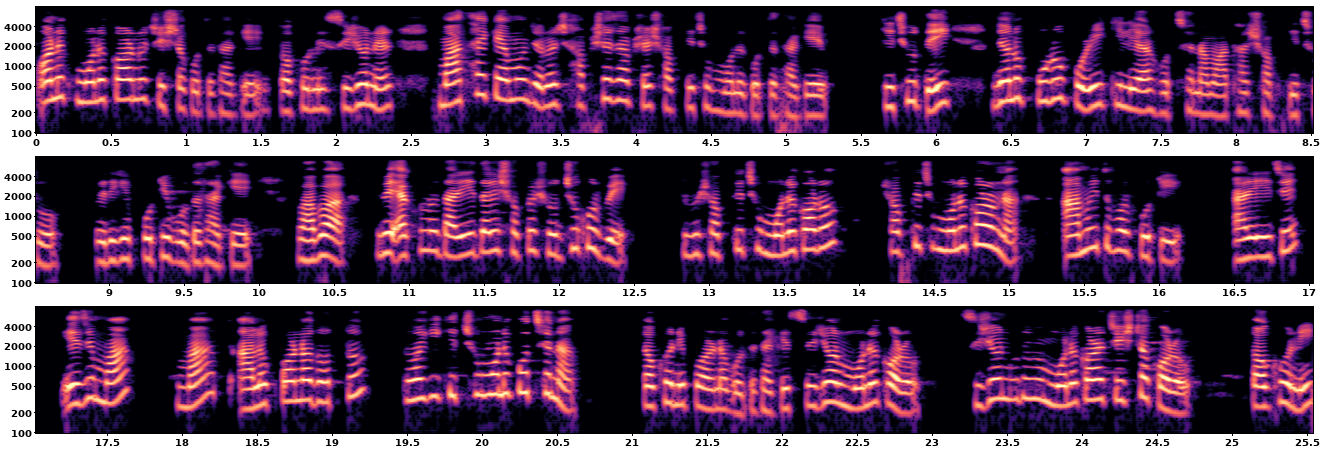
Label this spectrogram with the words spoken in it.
অনেক মনে করানোর চেষ্টা করতে থাকে। তখন এই সৃজনের মাথায় কেমন যেন ঝাপসা ঝাপসা সবকিছু মনে করতে থাকে। কিছুতেই যেন পুরোপুরি ক্লিয়ার হচ্ছে না মাথার সবকিছু। ওইদিকে পুটি বলতে থাকে, বাবা, তুমি এখনও দাঁড়িয়ে দাঁড়িয়ে সবটা সহ্য করবে? তুমি সবকিছু মনে করো? সবকিছু মনে করো না? আমি তোমার পুটি। আর এই যে এই যে মা মা, আলোকপর্ণা দত্ত তোমার কি কিছু মনে পড়ছে না? তখনই পর্ণা বলতে থাকে, সৃজন, মনে করো। সৃজন, তুমি মনে করার চেষ্টা করো। তখনই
